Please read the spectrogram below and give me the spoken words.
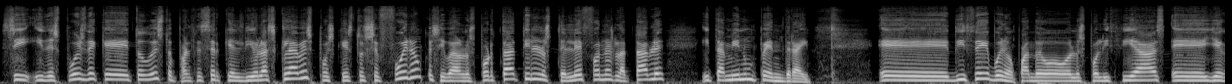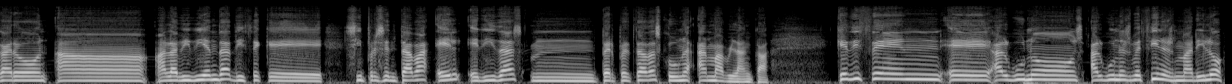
Sí, y después de que todo esto parece ser que él dio las claves, pues que estos se fueron, que se iban los portátiles, los teléfonos, la tablet y también un pendrive. Eh, dice, bueno, cuando los policías eh, llegaron a, la vivienda, dice que sí presentaba él heridas mm, perpetradas con una arma blanca. ¿Qué dicen eh, algunos, algunos vecinos, Mariló?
